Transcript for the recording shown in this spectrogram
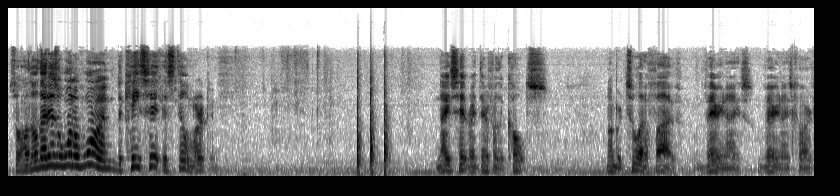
So, although that is a one of one, the case hit is still lurking. Nice hit right there for the Colts. Number two out of five. Very nice. Very nice card.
